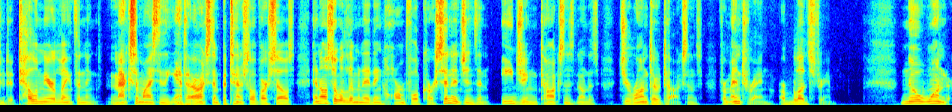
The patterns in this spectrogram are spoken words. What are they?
due to telomere lengthening, maximizing the antioxidant potential of our cells, and also eliminating harmful carcinogens and aging toxins known as gerontotoxins from entering our bloodstream. No wonder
